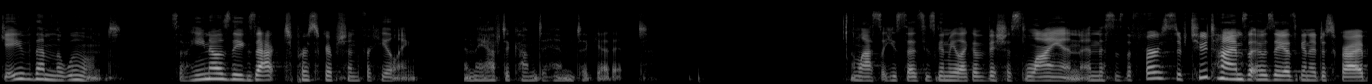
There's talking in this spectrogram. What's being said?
gave them the wound, so he knows the exact prescription for healing and they have to come to him to get it. And lastly, he says he's going to be like a vicious lion. And this is the first of two times that Hosea is going to describe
